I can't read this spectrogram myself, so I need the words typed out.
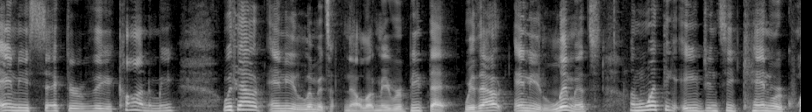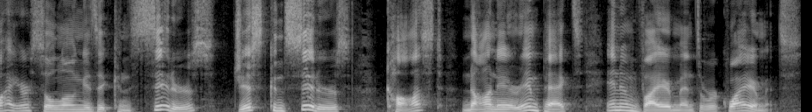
any sector of the economy without any limits, now let me repeat that, without any limits on what the agency can require so long as it considers, just considers, cost, non-air impacts, and environmental requirements.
